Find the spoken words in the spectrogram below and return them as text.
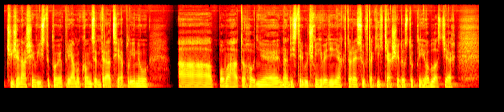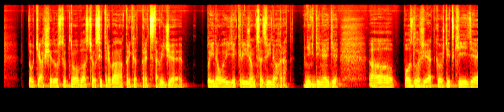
čiže našim výstupom je priamo koncentrácia plynu a pomáha to hodne na distribučných vedeniach, ktoré sú v takých ťažšie dostupných oblastiach tou ťažšie dostupnou oblasťou si treba napríklad predstaviť, že plynovod ide krížom cez Vinohrad. Nikdy nejde uh, pozdĺž riadko, vždycky ide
